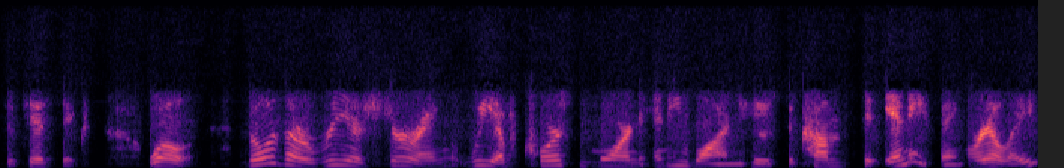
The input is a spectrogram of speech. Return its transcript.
statistics. Well, those are reassuring. We, of course, mourn anyone who succumbs to anything, really,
